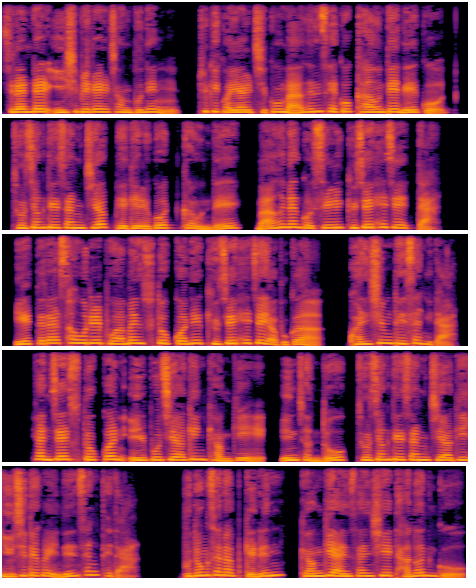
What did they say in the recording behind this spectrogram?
지난달 21일 정부는 투기과열지구 43곳 가운데 4곳, 조정 대상 지역 101곳 가운데 41곳을 규제 해제했다. 이에 따라 서울을 포함한 수도권의 규제 해제 여부가 관심 대상이다. 현재 수도권 일부 지역인 경기, 인천도 조정 대상 지역이 유지되고 있는 상태다. 부동산 업계는 경기 안산시 단원구,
